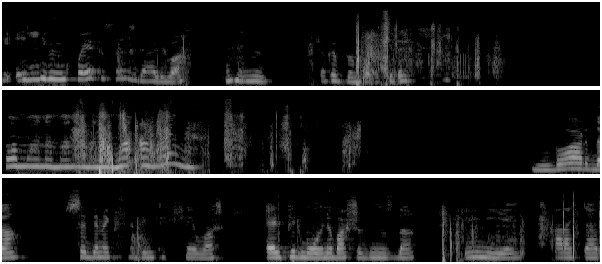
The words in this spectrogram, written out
bir 50 bin kupaya kasarız galiba. Şaka yapıyorum tabii ki de. Aman aman aman aman aman. Bu arada size demek istediğim tek şey var. El Primo oyuna başladığınızda en iyi karakter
